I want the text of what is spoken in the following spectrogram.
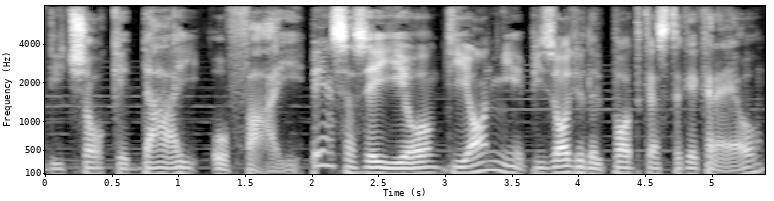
di ciò che dai o fai. Pensa se io, di ogni episodio del podcast che creo,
